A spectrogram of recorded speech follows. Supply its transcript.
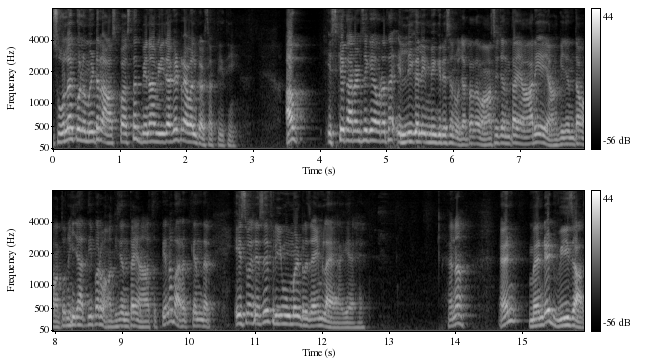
16 किलोमीटर आसपास तक बिना वीज़ा के ट्रेवल कर सकती थी. अब, इसके कारण से क्या हो रहा था? इलीगल इमिग्रेशन हो जाता था. वहाँ से जनता यहाँ आ रही है, यहाँ की जनता वहाँ तो नहीं जाती, पर वहाँ की जनता यहाँ आ सकती है ना, भारत के अंदर. इस वजह से फ्री मूवमेंट रिजाइम लाया गया है. है ना? And mandated visas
